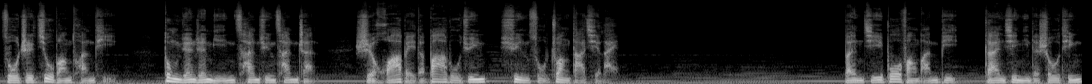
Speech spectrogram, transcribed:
组织救亡团体。动员人民参军参战，使华北的八路军迅速壮大起来。本集播放完毕，感谢您的收听，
